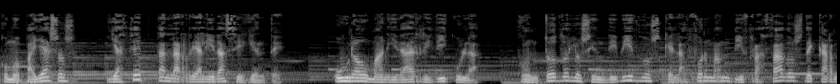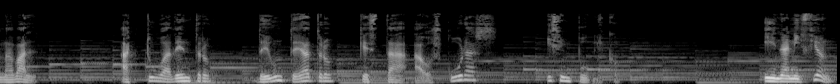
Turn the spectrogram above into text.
como payasos y aceptan la realidad siguiente, una humanidad ridícula, con todos los individuos que la forman disfrazados de carnaval. Actúa dentro de un teatro que está a oscuras y sin público. Inanición,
